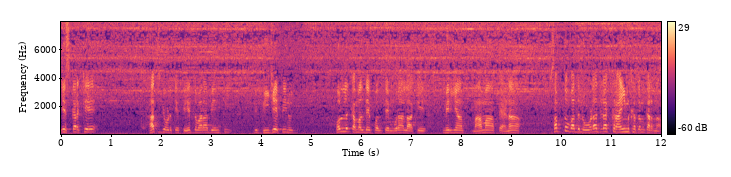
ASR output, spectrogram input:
ਇਸ ਕਰਕੇ ਹੱਥ ਜੋੜ ਕੇ ਫੇਰ ਦੁਬਾਰਾ ਬੇਨਤੀ ਵੀ ਬੀਜੇਪੀ ਨੂੰ ਫੁੱਲ ਕਮਲ ਦੇ ਫੁੱਲ ਤੇ ਮੋਹਰਾਂ ਲਾ ਕੇ ਮੇਰੀਆਂ ਮਾਵਾਂ, ਭੈਣਾਂ, ਸਭ ਤੋਂ ਵੱਧ ਲੋੜ ਆ ਜਿਹੜਾ ਕ੍ਰਾਈਮ ਖਤਮ ਕਰਨਾ।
